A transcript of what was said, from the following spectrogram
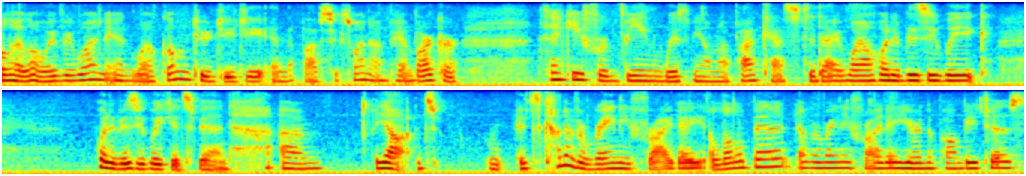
Well, hello everyone, and welcome to Gigi and the 561. I'm Pam Barker. Thank you for being with me on my podcast today. Wow, what a busy week! What a busy week it's been. Um, yeah, it's it's kind of a rainy Friday, a little bit of a rainy Friday here in the Palm Beaches,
